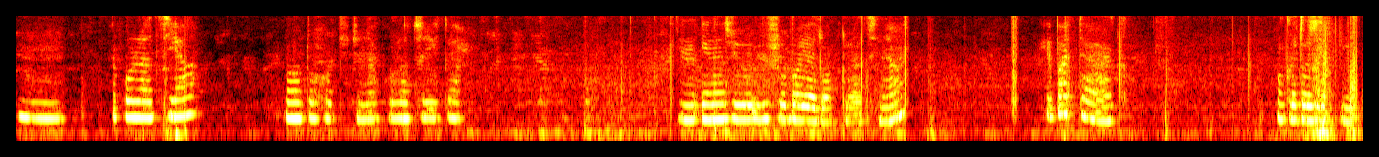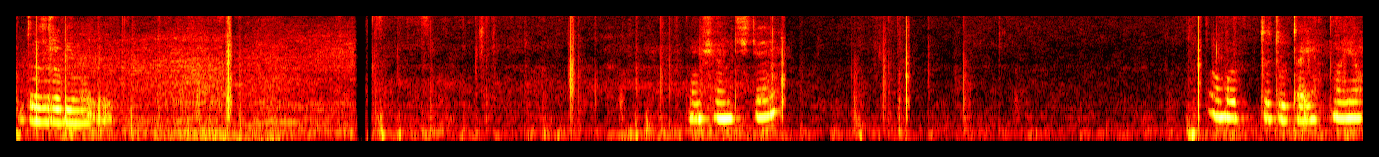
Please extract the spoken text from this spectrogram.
Hmm. No to chodźcie na kolacyjkę. I nas ju- już chyba jadła kolację? Chyba tak. Okej, to zrobimy, to zrobimy. Usiądźcie. Albo to tutaj, moja.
